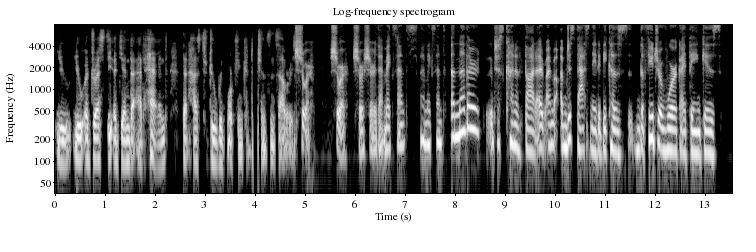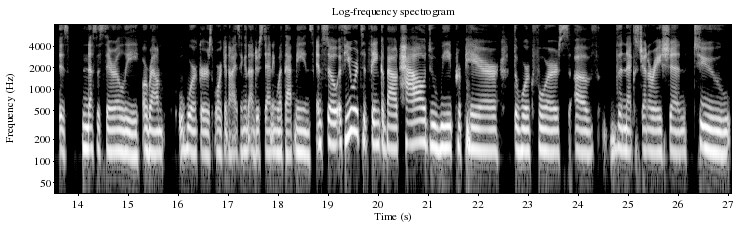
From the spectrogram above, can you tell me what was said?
you you address the agenda at hand that has to do with working conditions and salaries. Sure. Sure, sure, sure. That makes sense. That makes sense. Another just kind of thought. I, I'm I'm just fascinated because the future of work, I think, is is necessarily around workers organizing and understanding what that means. And so if you were to think about how do we prepare the workforce of the next generation to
